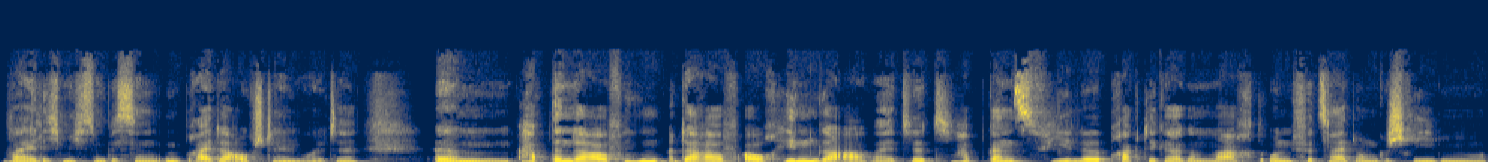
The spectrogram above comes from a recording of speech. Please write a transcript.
weil ich mich so ein bisschen breiter aufstellen wollte. Ähm, habe dann darauf, hin, darauf auch hingearbeitet, habe ganz viele Praktika gemacht und für Zeitungen geschrieben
